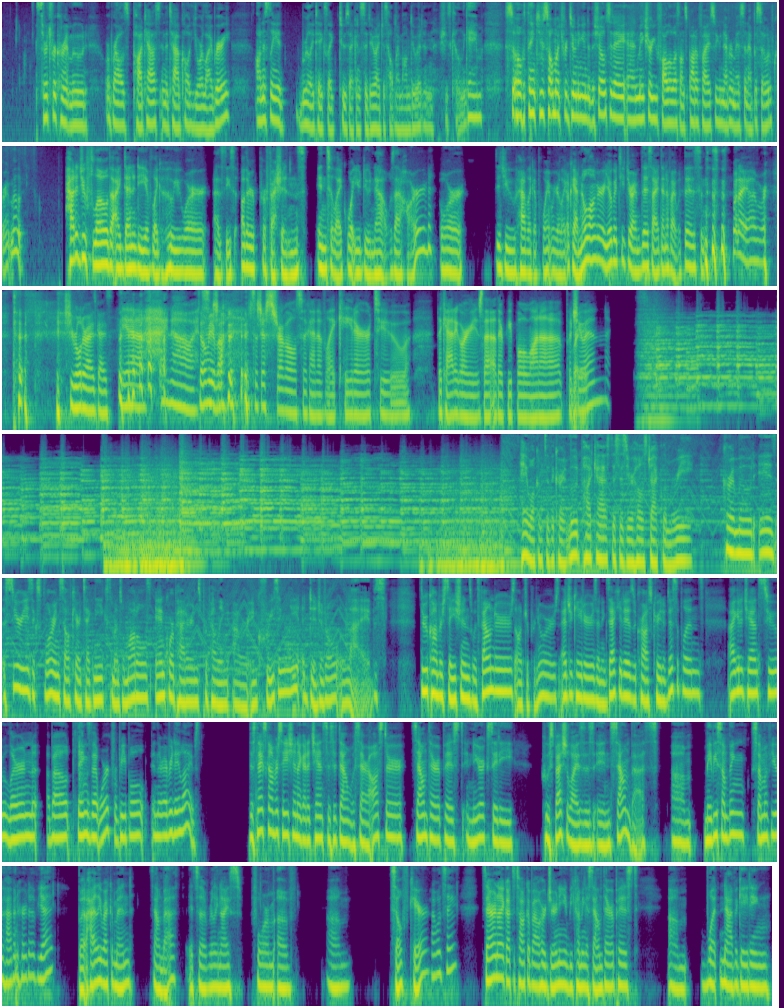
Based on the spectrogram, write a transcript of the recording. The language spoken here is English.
search for Current Mood, or browse podcasts in the tab called Your Library. Honestly, it really takes like two seconds to do. I just helped my mom do it and she's killing the game. So, thank you so much for tuning into the show today and make sure you follow us on Spotify so you never miss an episode of Current Mood. How did you flow the identity of like who you were as these other professions into like what you do now? Was that hard or did you have like a point where you're like, okay, I'm no longer a yoga teacher. I'm this. I identify with this, and this is what I am. Or she rolled her eyes, guys. Yeah, I know. Tell me about a, it. It's such a struggle to kind of like cater to the categories that other people want to put Right. you in. Hey, welcome to the Current Mood podcast. This is your host, Jacqueline Marie. Current Mood is a series exploring self care techniques, mental models, and core patterns propelling our increasingly digital lives. Through conversations with founders, entrepreneurs, educators, and executives across creative disciplines, I get a chance to learn about things that work for people in their everyday lives. This next conversation, I got a chance to sit down with Sara Auster, sound therapist in New York City, who specializes in sound baths. Um, maybe something some of you haven't heard of yet, but highly recommend sound bath. It's a really nice form of um, self care, I would say. Sara and I got to talk about her journey in becoming a sound therapist, um, what navigating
